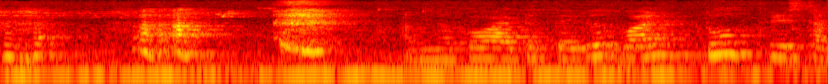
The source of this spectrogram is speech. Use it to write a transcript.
आणि नको वाटत आहे वन टू थ्री स्टार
